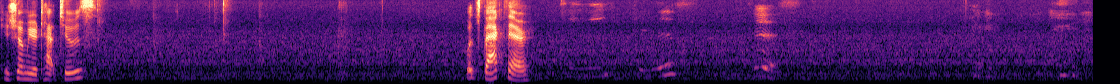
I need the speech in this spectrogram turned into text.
Can you show me your tattoos? What's back there? This, this.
